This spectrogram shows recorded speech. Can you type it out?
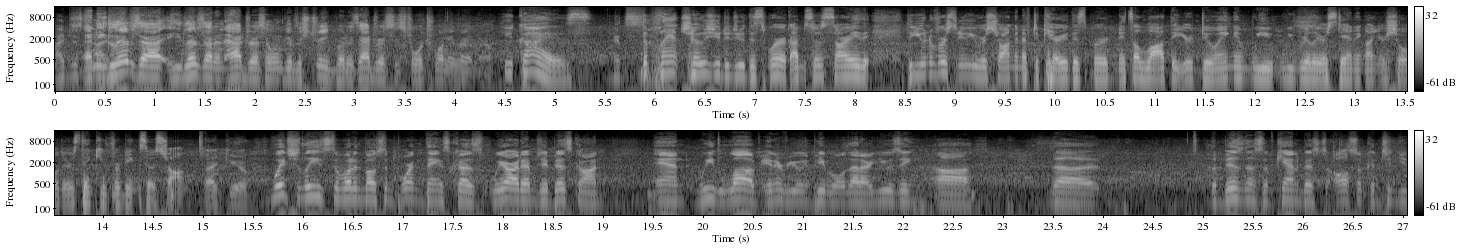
I just And he I- lives at he lives at an address. I won't give the street, but his address is 420 right now. You guys. It's The plant chose you to do this work. I'm so sorry that the universe knew you were strong enough to carry this burden. It's a lot that you're doing, and we, we really are standing on your shoulders. Thank you for being so strong. Thank you. which leads to one of the most important things because we are at MJ BizCon, and we love interviewing people that are using uh, the the business of cannabis to also continue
